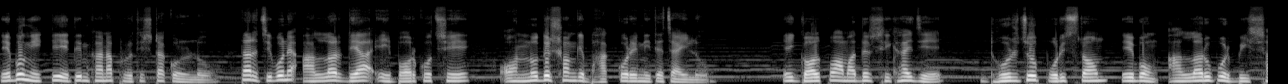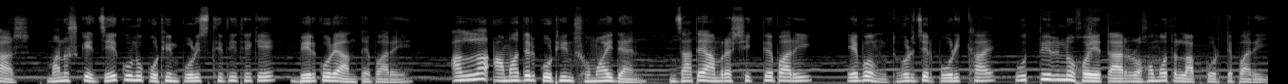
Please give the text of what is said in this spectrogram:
এবং একটি এতিমখানা প্রতিষ্ঠা করল। তার জীবনে আল্লাহর দেয়া এই বরকত সে অন্যদের সঙ্গে ভাগ করে নিতে চাইল। এই গল্প আমাদের শেখায় যে ধৈর্য, পরিশ্রম এবং আল্লাহর উপর বিশ্বাস মানুষকে যে কোনো কঠিন পরিস্থিতি থেকে বের করে আনতে পারে। আল্লাহ আমাদের কঠিন সময় দেন যাতে আমরা শিখতে পারি এবং ধৈর্যের পরীক্ষায় উত্তীর্ণ হয়ে তার রহমত লাভ করতে পারি।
